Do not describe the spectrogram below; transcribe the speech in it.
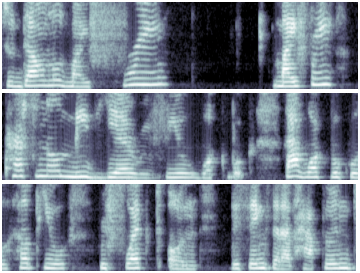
to download my free my free personal mid-year review workbook. That workbook will help you reflect on the things that have happened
